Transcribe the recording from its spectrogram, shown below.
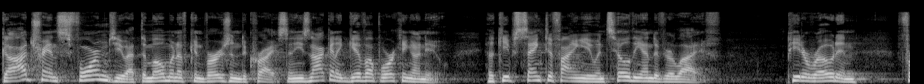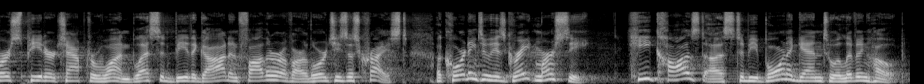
God transformed you at the moment of conversion to Christ, and he's not going to give up working on you. He'll keep sanctifying you until the end of your life. Peter wrote in 1 Peter chapter 1, Blessed be the God and Father of our Lord Jesus Christ. According to his great mercy, he caused us to be born again to a living hope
